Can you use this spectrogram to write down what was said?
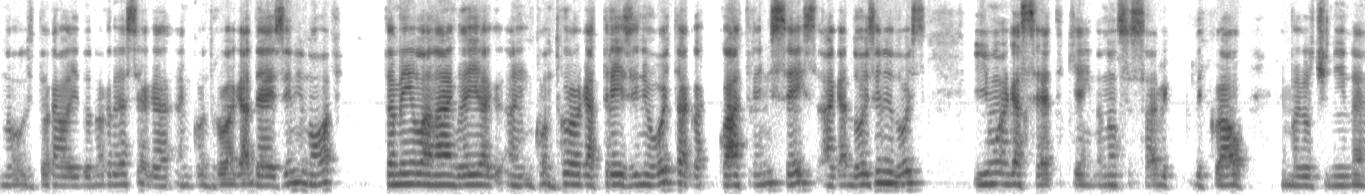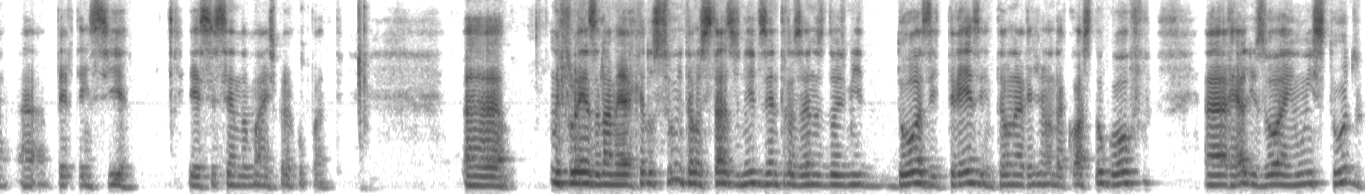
no litoral aí do Nordeste, H, encontrou H10N9. Também o Lanagro aí, encontrou H3N8, H4N6, H2N2 e um H7 que ainda não se sabe de qual hemaglutinina uh, pertencia esse sendo mais preocupante. Uh, influenza na América do Sul, então, os Estados Unidos, entre os anos 2012 e 13, então, na região da costa do Golfo, uh, realizou aí um estudo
